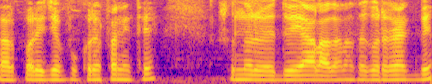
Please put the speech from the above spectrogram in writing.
তারপরে যে পুকুরে পানিতে সুন্দরভাবে দুই আলাদা আলাদা করে রাখবে।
